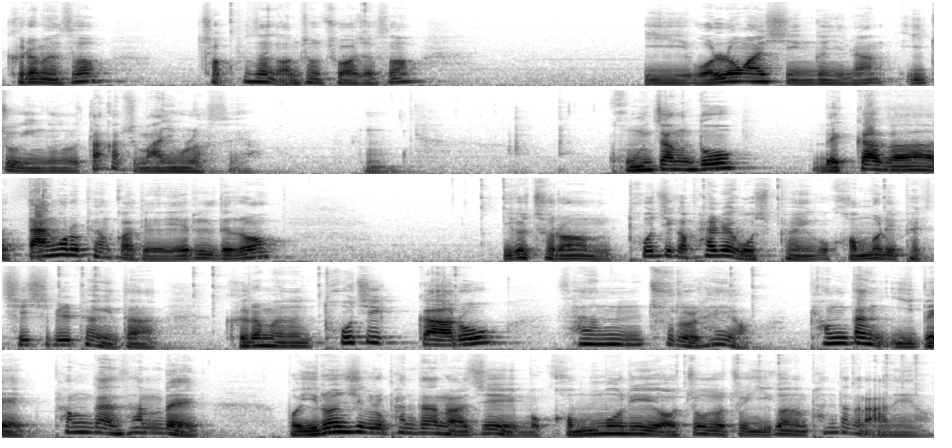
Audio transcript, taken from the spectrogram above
그러면서 접근성이 엄청 좋아져서 이 월롱 IC 인근이랑 이쪽 인근으로 땅값이 많이 올랐어요. 음. 공장도 매가가 땅으로 평가돼요. 예를 들어 이것처럼 토지가 850평이고 건물이 171평이다. 그러면은 토지가로 산출을 해요. 평당 200, 평당 300, 뭐 이런 식으로 판단을 하지, 뭐 건물이 어쩌고저쩌고 이거는 판단을 안 해요.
